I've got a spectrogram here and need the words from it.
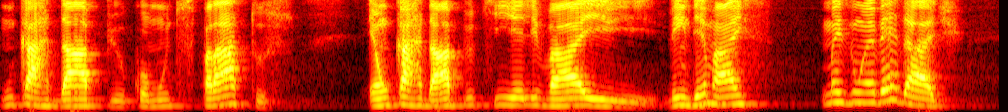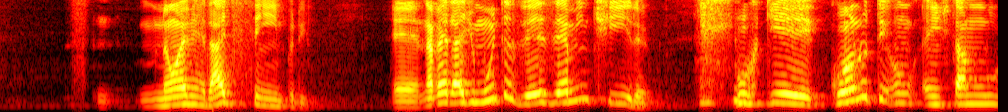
um cardápio com muitos pratos é um cardápio que ele vai vender mais. Mas não é verdade. Não é verdade sempre. É, na verdade, muitas vezes é mentira. Porque quando tem um, a gente está num,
